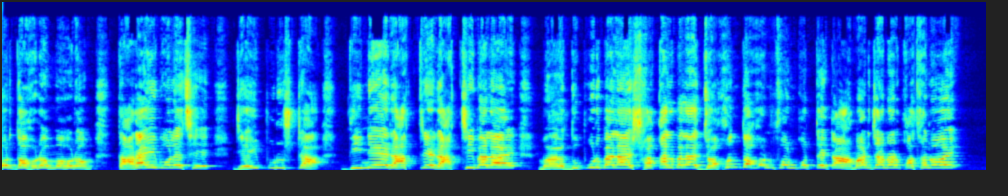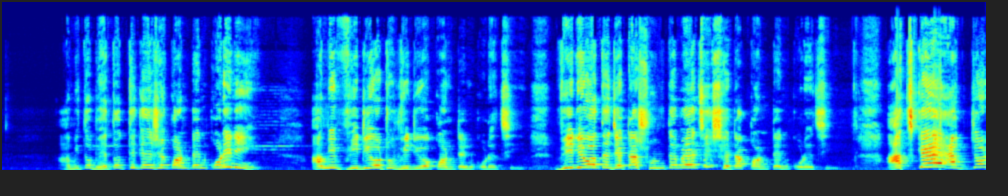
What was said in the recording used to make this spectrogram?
ওর দহরম মহরম, তারাই বলেছে যে এই পুরুষটা দিনে রাত্রে রাত্রিবেলায় দুপুরবেলায়, সকালবেলায় যখন তখন ফোন করতে, এটা আমার জানার কথা নয়। আমি তো ভেতর থেকে এসে কন্টেন্ট করিনি। আমি ভিডিও টু ভিডিও কন্টেন্ট করেছি। ভিডিওতে যেটা শুনতে পেয়েছি, সেটা কন্টেন্ট করেছি। আজকে একজন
